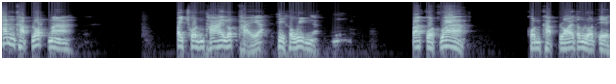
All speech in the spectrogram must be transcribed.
ท่านขับรถมา ไปชนท้ายรถไถอะที่เขาวิ่งอะปรากฏว่า คนขับร้อยตำรวจเอก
